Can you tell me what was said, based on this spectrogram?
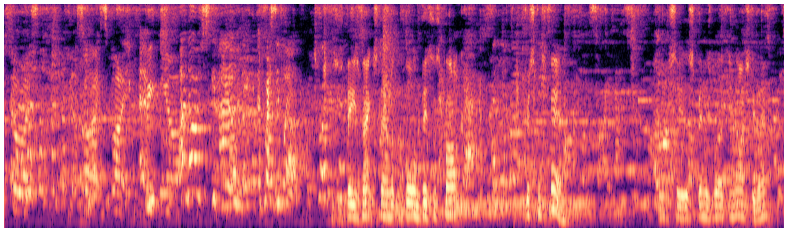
That's all right. That's all right. It's fine. You can beat me up. I know, I'm just giving you an aggressive look. This is Beesmax down at the Bourne Business Park Christmas Fair. You can see the spinners working nicely there.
